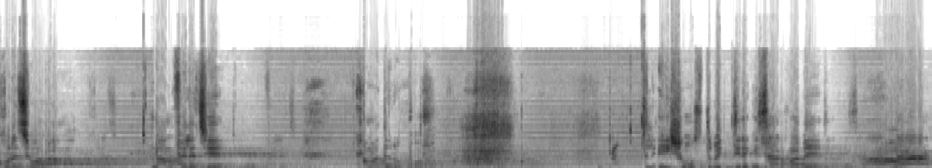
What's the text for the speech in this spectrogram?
করেছে ওরা। নাম ফেলেছে? আমাদের উপর। এই সমস্ত ব্যক্তিরা কি ছাড় পাবে? না।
